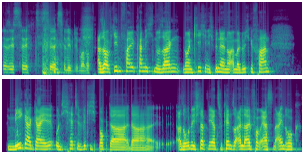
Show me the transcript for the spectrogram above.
Siehst du, siehst du, er lebt immer noch. Also auf jeden Fall kann ich nur sagen, Neunkirchen, ich bin da ja nur einmal durchgefahren. Mega geil und ich hätte wirklich Bock da, da, also ohne die Stadt näher zu kennen, so allein vom ersten Eindruck,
